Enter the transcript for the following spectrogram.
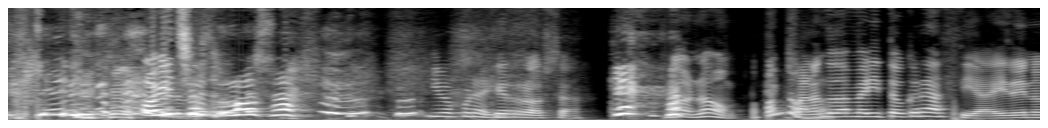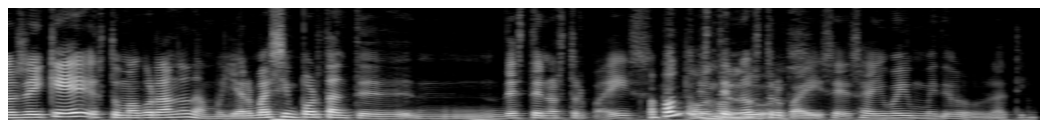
¿Qué? Oiches rosa. Iba por aí. Que rosa? Que? No, no. Falando da meritocracia e de non sei que, estou me acordando da muller máis importante deste noso país. Apanto este noso país, eh? saiu aí un medio latín.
